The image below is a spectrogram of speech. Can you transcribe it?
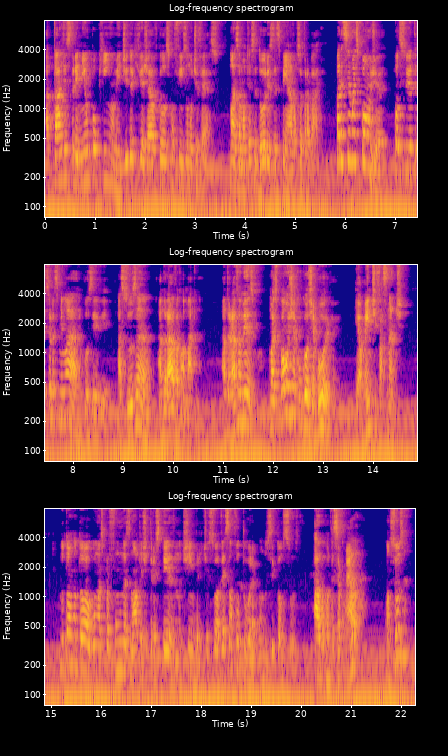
A tarde estremia um pouquinho à medida que viajava pelos confins do multiverso, mas amortecedores desempenhavam seu trabalho. Parecia uma esponja, possuía textura similar, inclusive. A Susan adorava aquela máquina. Adorava mesmo. Uma esponja com gosto de hambúrguer. Realmente fascinante. O doutor notou algumas profundas notas de tristeza no timbre de sua versão futura quando citou Susan. Algo aconteceu com ela? Com Susan?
